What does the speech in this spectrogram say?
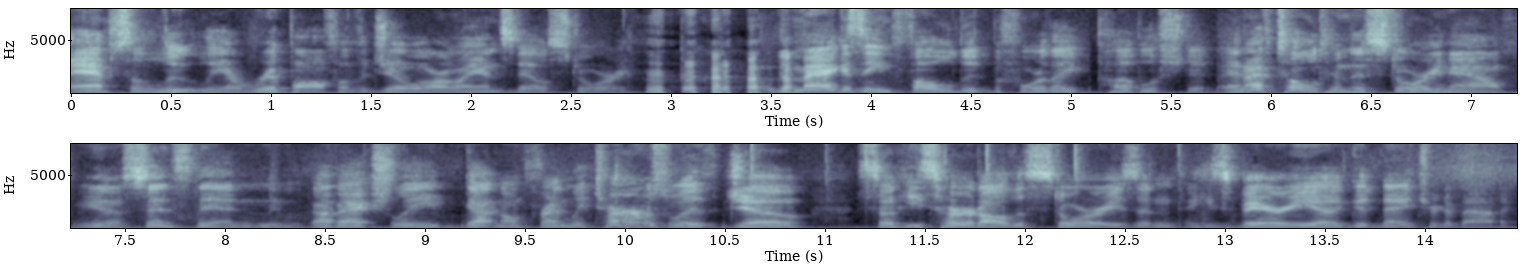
absolutely a ripoff of a Joe R. Lansdale story. the magazine folded before they published it, and I've told him this story now. You know, since then I've actually gotten on friendly terms with Joe. So he's heard all the stories and he's very uh, good natured about it.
